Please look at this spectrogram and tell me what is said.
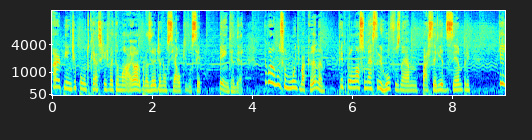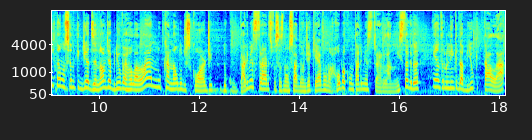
rpng.cast, que a gente vai ter o maior prazer de anunciar o que você bem entender. Agora um anúncio muito bacana, feito pelo nosso mestre Rufus, né, parceria de sempre, que ele tá anunciando que dia 19 de abril vai rolar lá no canal do Discord do Contar e Mestrar. Se vocês não sabem onde é que é, vão no arroba Contar e Mestrar lá no Instagram. Entra no link da bio que tá lá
